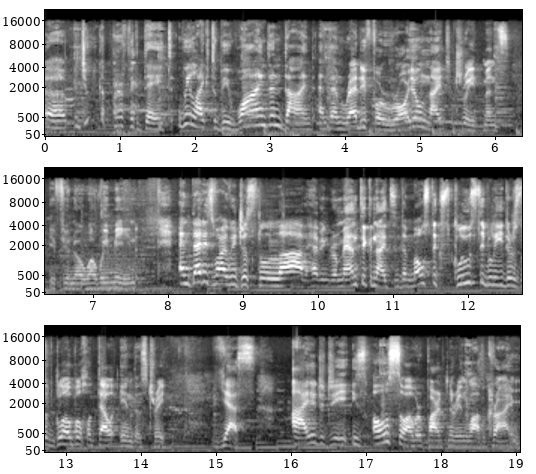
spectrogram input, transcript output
Uh, during a perfect date, we like to be wined and dined and then ready for royal night treatments, if you know what we mean. And that is why we just love having romantic nights in the most exclusive leaders of global hotel industry. Yes, IHG is also our partner in love crime.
